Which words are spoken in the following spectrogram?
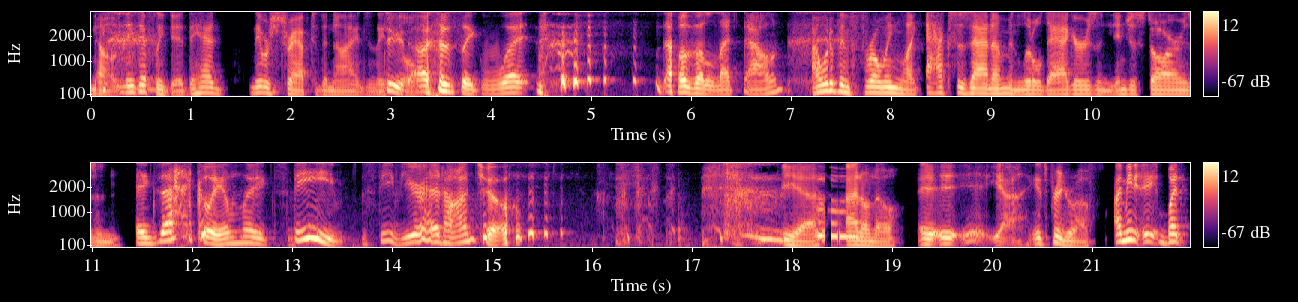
No, they definitely did. They had they were strapped to the nines and they Dude, still I was like, what? that was a letdown. I would have been throwing like axes at him and little daggers and ninja stars and Exactly. I'm like, Steve, Steve, you're head honcho. Yeah, I don't know. It- it- it- yeah, it's pretty rough. I mean, but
